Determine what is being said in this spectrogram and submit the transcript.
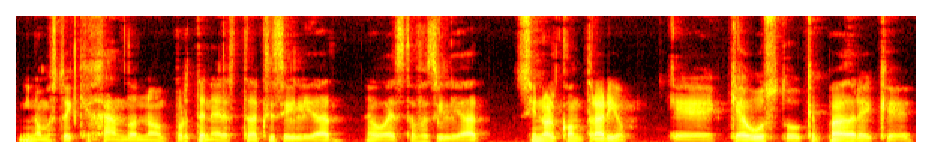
y no me estoy quejando, ¿no? Por tener esta accesibilidad o esta facilidad, sino al contrario, que qué gusto, qué padre que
